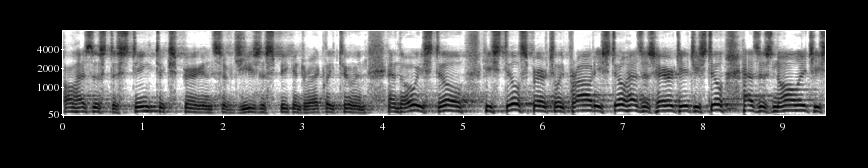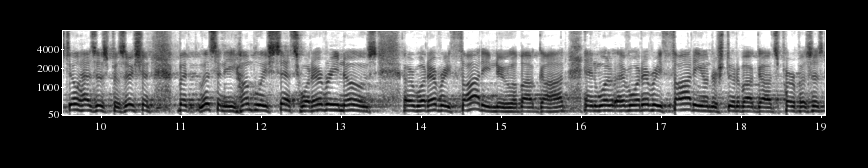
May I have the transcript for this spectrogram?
Paul has this distinct experience of Jesus speaking directly to him. And though he's still, he's still spiritually proud, he still has his heritage, he still has his knowledge, he still has his position. But listen, he humbly sets whatever he knows or whatever he thought he knew about God and whatever, whatever he thought he understood about God's purposes,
